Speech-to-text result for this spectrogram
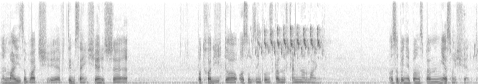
Normalizować w tym sensie, że podchodzić do osób z niepełnosprawnościami normalnie Osoby niepełnosprawne nie są święte.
